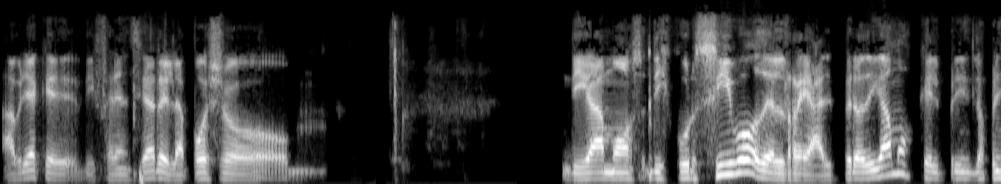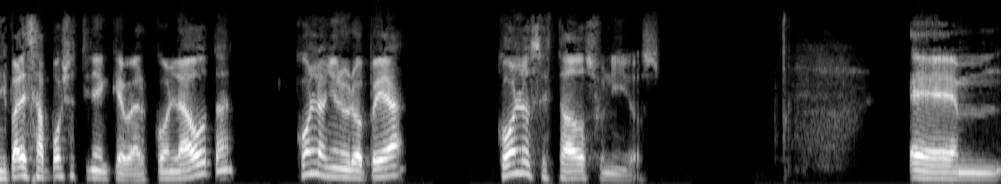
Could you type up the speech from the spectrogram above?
habría que diferenciar el apoyo, digamos, discursivo del real, pero digamos que los principales apoyos tienen que ver con la OTAN, con la Unión Europea, con los Estados Unidos. Em,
